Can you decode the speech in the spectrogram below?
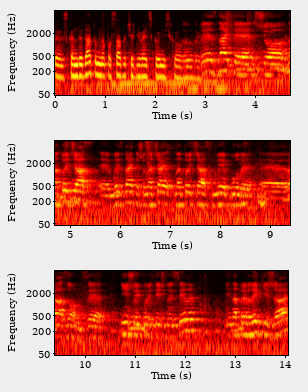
е, з кандидатом на посаду Чернівецького міського голови. Ви знаєте, що на той час е, ми знаєте, що на на той час ми були е, разом з іншої політичної сили, і на превеликий жаль,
